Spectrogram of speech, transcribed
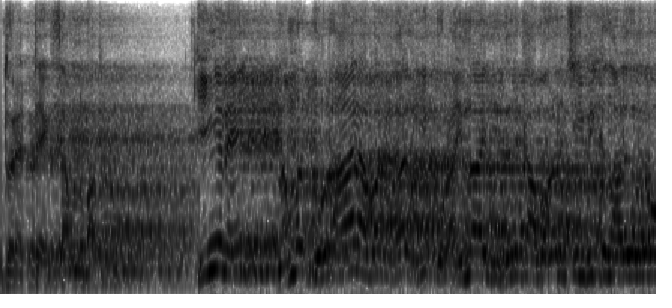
ഇതൊരൊറ്റ എക്സാമ്പിൾ മാത്രം. ഇങ്ങനെ നമ്മൾ ഖുർആൻ അവ ഈ എന്നാൽ ഇതിനൊക്കെ അവഗണിച്ച് ജീവിക്കുന്ന ആളുകൾക്കോ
